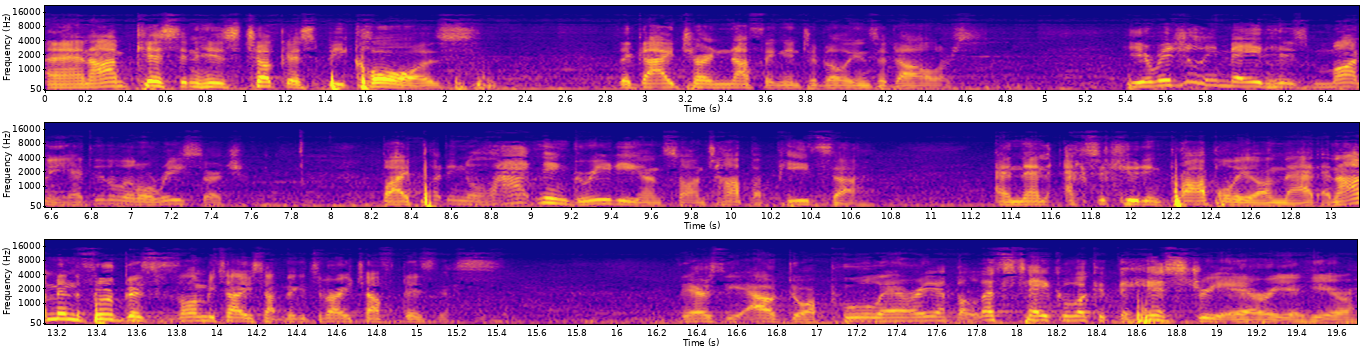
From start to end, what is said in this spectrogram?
And I'm kissing his tuchus because the guy turned nothing into billions of dollars. He originally made his money, I did a little research, by putting Latin ingredients on top of pizza and then executing properly on that. And I'm in the food business, so let me tell you something, it's a very tough business. There's the outdoor pool area, but let's take a look at the history area here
